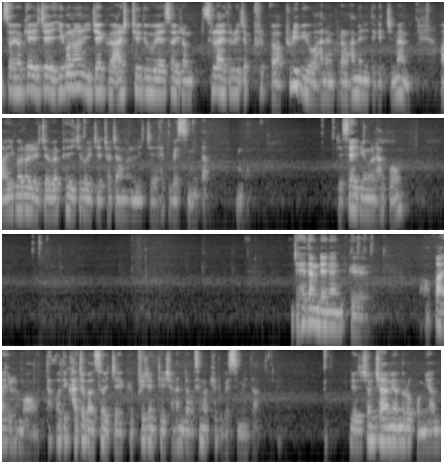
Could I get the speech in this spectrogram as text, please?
그래서 이렇게 이제 이거는 이제 그 RStudi오에서 이런 슬라이드를 이제 프, 어, 리뷰하는 그런 화면이 되겠지만 어, 이거를 이제 웹페이지로 이제 저장을 이제 해보겠습니다. 뭐 이제 세이빙을 하고 이제 해당되는 그 어, 파일을 뭐 어디 가져가서 이제 그 프레젠테이션 한다고 생각해 보겠습니다. 이제 전체 화면으로 보면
